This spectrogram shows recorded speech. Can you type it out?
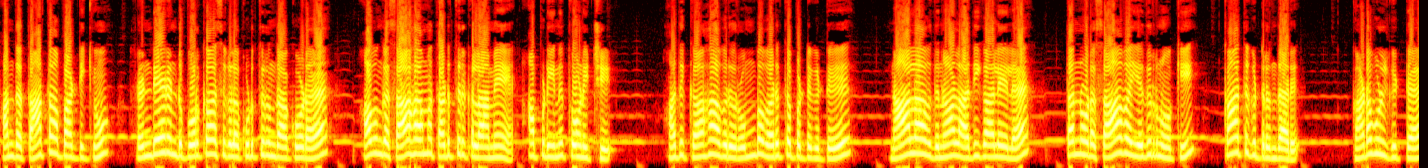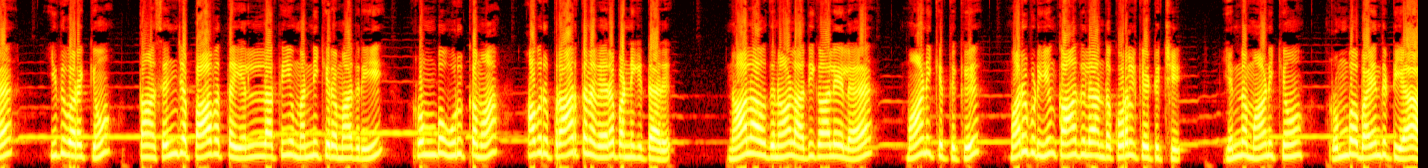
அந்த தாத்தா பாட்டிக்கும் ரெண்டே ரெண்டு பொற்காசுகளை கொடுத்திருந்தா கூட அவங்க சாகாம தடுத்திருக்கலாமே அப்படின்னு தோணிச்சு. அதுக்காக அவர் ரொம்ப வருத்தப்பட்டுக்கிட்டு நாலாவது நாள் அதிகாலையில தன்னோட சாவை எதிர்நோக்கி காத்துக்கிட்டு இருந்தாரு கடவுள்கிட்ட இதுவரைக்கும் தான் செஞ்ச பாவத்தை எல்லாத்தையும் மன்னிக்கிற மாதிரி ரொம்ப உருக்கமா அவரு பிரார்த்தனை வேற பண்ணிக்கிட்டாரு. நாலாவது நாள் அதிகாலையில மாணிக்கத்துக்கு மறுபடியும் காதுல அந்த குரல் கேட்டுச்சு. என்ன மாணிக்கம் ரொம்ப பயந்துட்டியா?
